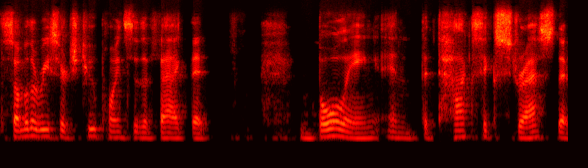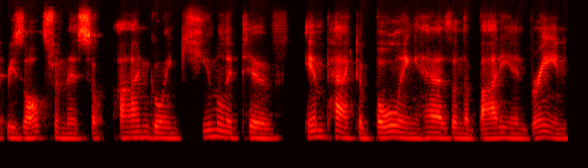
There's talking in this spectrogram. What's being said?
Some of the research too points to the fact that bullying and the toxic stress that results from this, so ongoing cumulative impact of bullying has on the body and brain,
